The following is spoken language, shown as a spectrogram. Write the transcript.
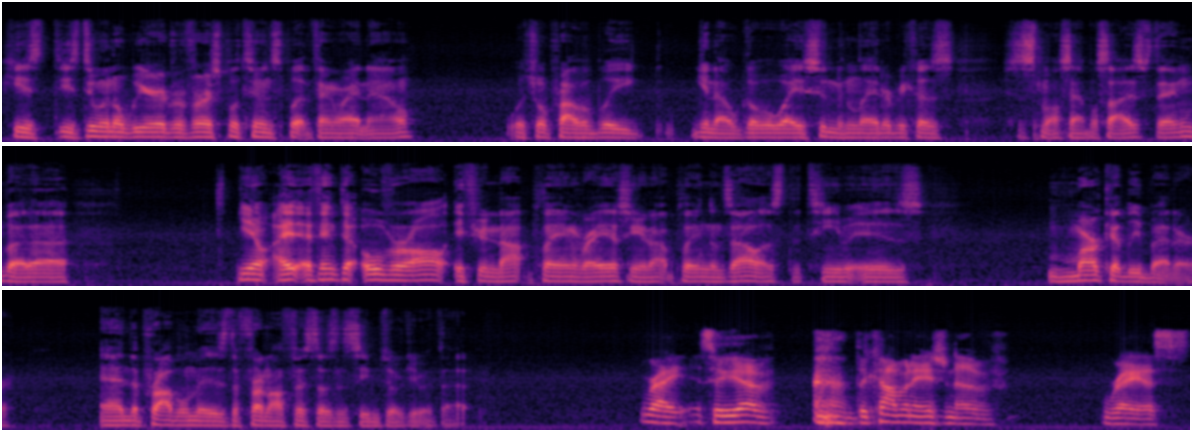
he's he's doing a weird reverse platoon split thing right now, which will probably, you know, go away sooner than later because it's a small sample size thing. But, uh, you know, I, I think that overall, if you're not playing Reyes and you're not playing Gonzalez, the team is markedly better. And the problem is the front office doesn't seem to agree with that. right. So you have the combination of Reyes,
